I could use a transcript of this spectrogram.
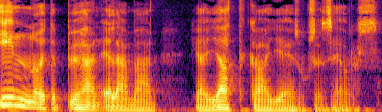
innoite pyhän elämään ja jatkaa Jeesuksen seurassa.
